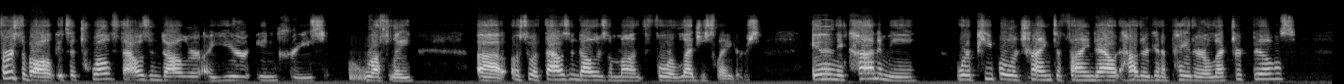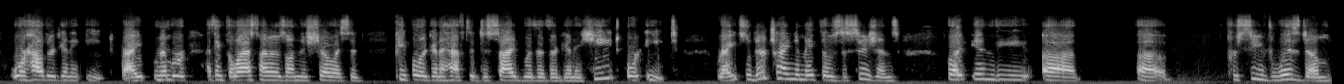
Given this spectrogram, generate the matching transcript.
first of all, it's a twelve thousand dollar a year increase, roughly. Uh, so thousand dollars a month for legislators in an economy where people are trying to find out how they're going to pay their electric bills or how they're going to eat. Right? Remember, I think the last time I was on this show, I said people are going to have to decide whether they're going to heat or eat. Right? So they're trying to make those decisions, but in the uh, uh, perceived wisdom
